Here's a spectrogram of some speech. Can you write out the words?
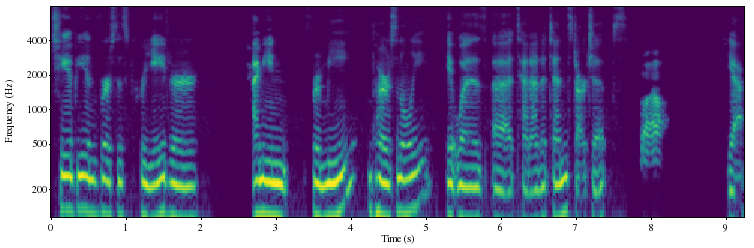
champion versus creator, I mean, for me personally, it was a 10 out of 10 star chips. Wow. Yeah.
